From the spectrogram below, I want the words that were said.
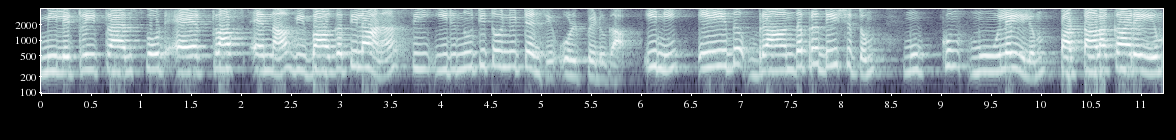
മിലിറ്ററി ട്രാൻസ്പോർട്ട് എയർക്രാഫ്റ്റ് എന്ന വിഭാഗത്തിലാണ് സി ഇരുന്നൂറ്റി തൊണ്ണൂറ്റഞ്ച് ഉൾപ്പെടുക. ഇനി ഏത് ഭ്രാന്ത പ്രദേശത്തും മുക്കും മൂലയിലും പട്ടാളക്കാരെയും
